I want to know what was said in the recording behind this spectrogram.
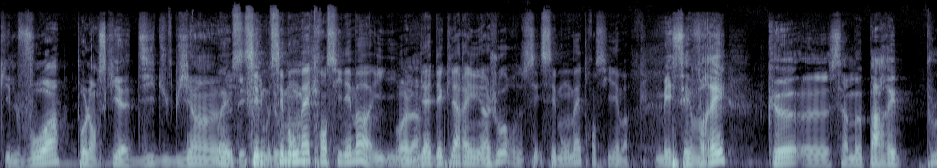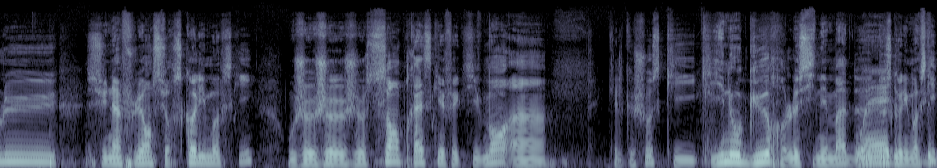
qu'il voit. Polanski a dit du bien euh, Ouais, des c'est films de c'est mon maître en cinéma. Il, Voilà. il a déclaré un jour, c'est c'est mon maître en cinéma. Mais c'est vrai que euh, ça me paraît plus une influence sur Skolimowski, où je, je- je sens presque effectivement un, quelque chose qui, qui inaugure le cinéma de, Ouais, de de- Skolimowski.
